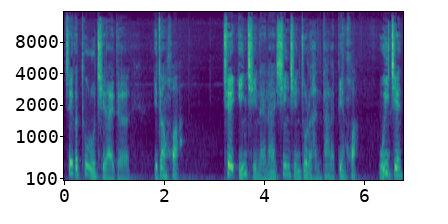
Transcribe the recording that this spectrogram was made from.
这个突如其来的一段话，却引起奶奶心情做了很大的变化。无意间，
